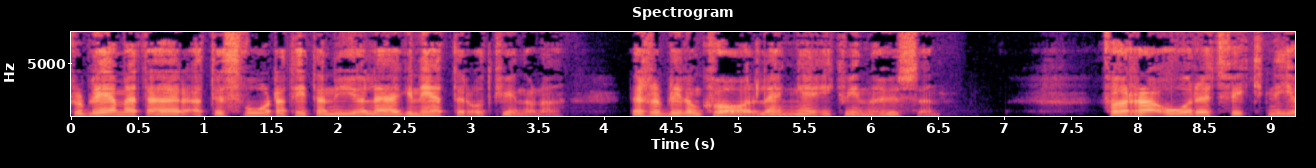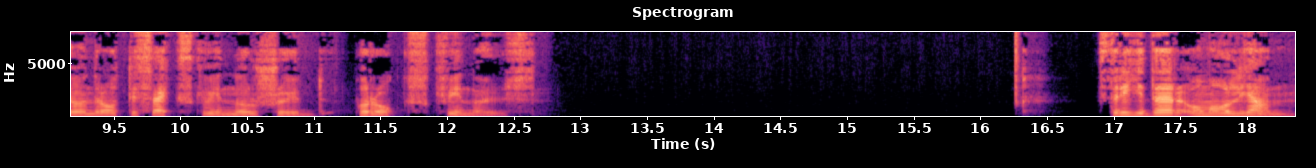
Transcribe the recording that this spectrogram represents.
Problemet är att det är svårt att hitta nya lägenheter åt kvinnorna. Därför blir de kvar länge i kvinnohusen. Förra året fick 986 kvinnor skydd på ROKS kvinnohus. Strider om oljan.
